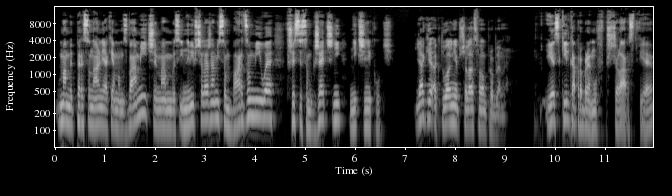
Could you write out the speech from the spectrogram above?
mamy personalnie, jak ja mam z wami, czy mam z innymi pszczelarzami, są bardzo miłe, wszyscy są grzeczni, nikt się nie kłóci. Jakie aktualnie pszczelarstwo ma problemy? Jest kilka problemów w pszczelarstwie.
